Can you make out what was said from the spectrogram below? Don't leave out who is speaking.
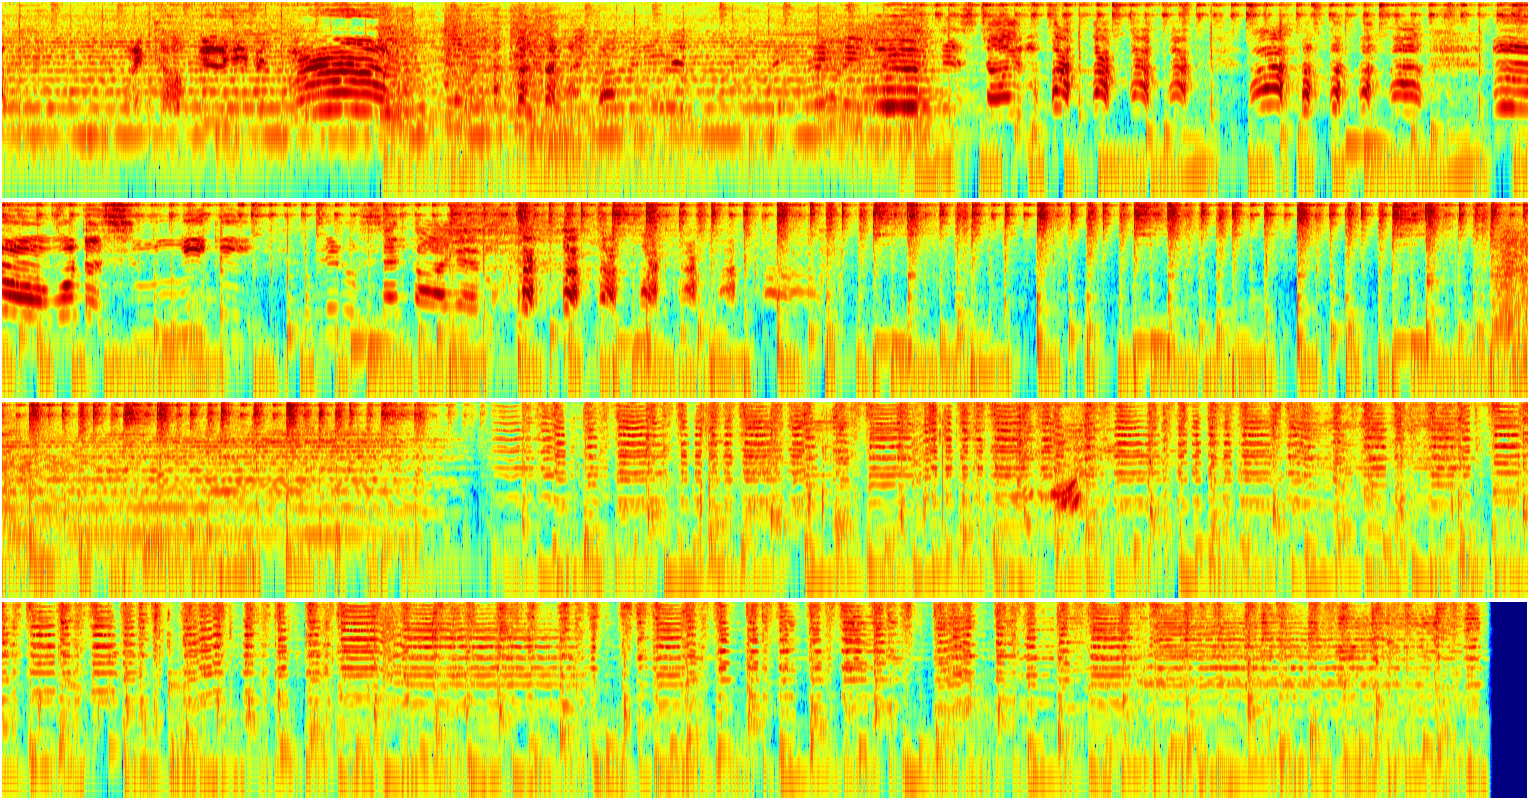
Speaker 1: I can't believe it worked! I can't believe it! It really worked this time! oh, what a sneaky little scent I am!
